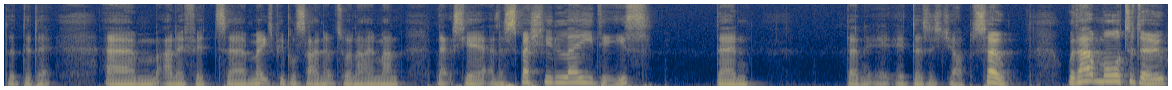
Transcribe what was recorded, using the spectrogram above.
that did it. Um, and if it uh, makes people sign up to an Ironman next year, and especially ladies, then then it, it does its job. So, without more to do,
